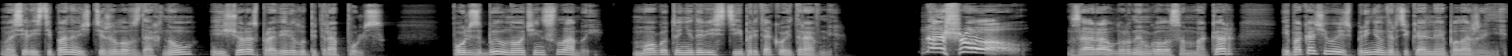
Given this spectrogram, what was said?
Василий Степанович тяжело вздохнул и еще раз проверил у Петра пульс. Пульс был, но очень слабый. Могут и не довести при такой травме. «Нашел!» — заорал дурным голосом Макар и, покачиваясь, принял вертикальное положение.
